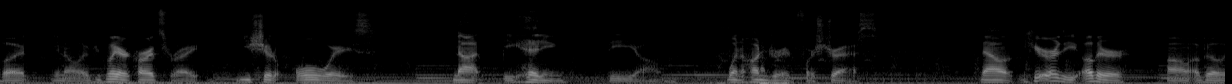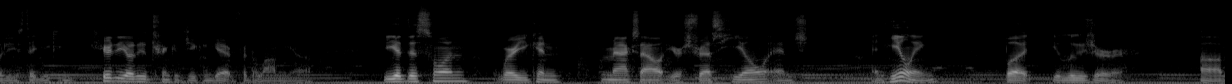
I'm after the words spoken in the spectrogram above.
But, you know, if you play your cards right, you should always not be hitting the um, 100 for stress. Now, here are the other uh, abilities that you can. Here are the other trinkets you can get for the Lamia. You get this one where you can max out your stress heal and and healing, but you lose your um,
